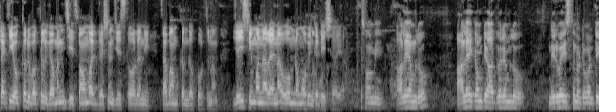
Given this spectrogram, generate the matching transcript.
ప్రతి ఒక్కరు భక్తులు గమనించి స్వామివారి దర్శనం చేసుకోవాలని సభాముఖంగా కోరుతున్నాం జై శ్రీమన్నారాయణ ఓం నమో వెంకటేశాయ. స్వామి ఆలయంలో ఆలయ కమిటీ ఆధ్వర్యంలో నిర్వహిస్తున్నటువంటి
